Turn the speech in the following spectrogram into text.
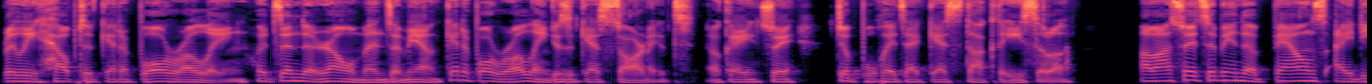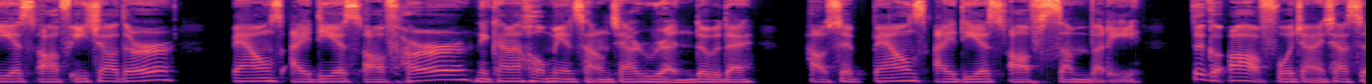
really help to get a ball rolling，会真的让我们怎么样？get a ball rolling 就是 get started，OK，、所以就不会再 get stuck 的意思了，好吗？所以这边的 bounce ideas of each other bounce ideas of her，你看它后面常加人，对不对？好，所以 bounce ideas of somebody，这个 off 我讲一下是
